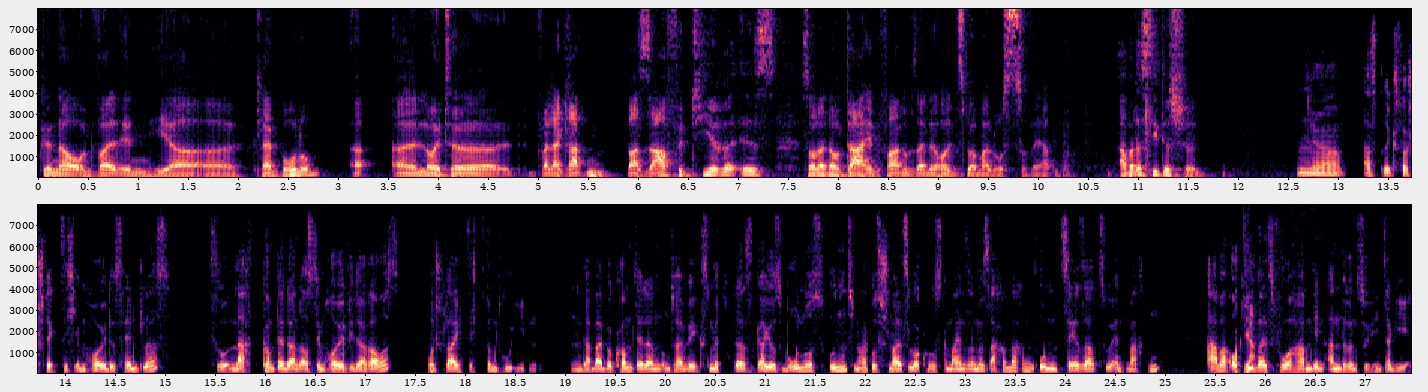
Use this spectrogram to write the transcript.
Genau, und weil in hier äh, Kleinbonum äh, Leute, weil er gerade ein Bazar für Tiere ist, soll er doch dahin fahren, um seine Holzwürmer loszuwerden. Aber das Lied ist schön. Ja, Asterix versteckt sich im Heu des Händlers. So, nachts kommt er dann aus dem Heu wieder raus und schleicht sich zum Druiden. Und dabei bekommt er dann unterwegs mit, dass Gaius Bonus und Markus Schmalz-Lockus gemeinsame Sache machen, um Cäsar zu entmachten, aber auch ja. jeweils vorhaben, den anderen zu hintergehen.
